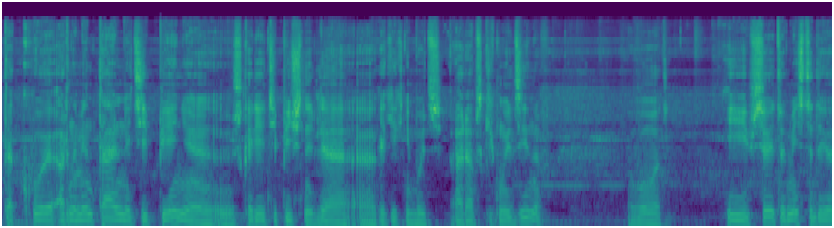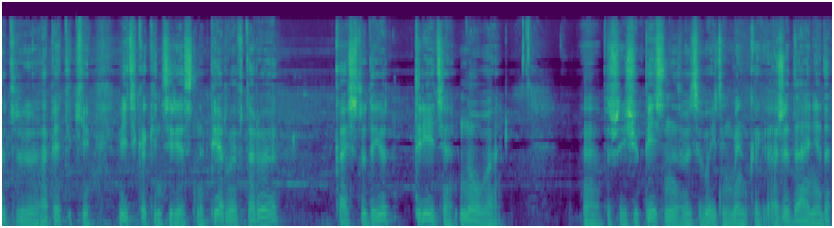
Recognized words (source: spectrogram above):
Такое орнаментальное типение, скорее типичный для э, каких-нибудь арабских муэдзинов. Вот. И все это вместе дает, э, опять-таки, видите, как интересно. Первое, второе качество дает третье, новое. Э, потому что еще песня называется Waiting Man, как ожидание, да?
